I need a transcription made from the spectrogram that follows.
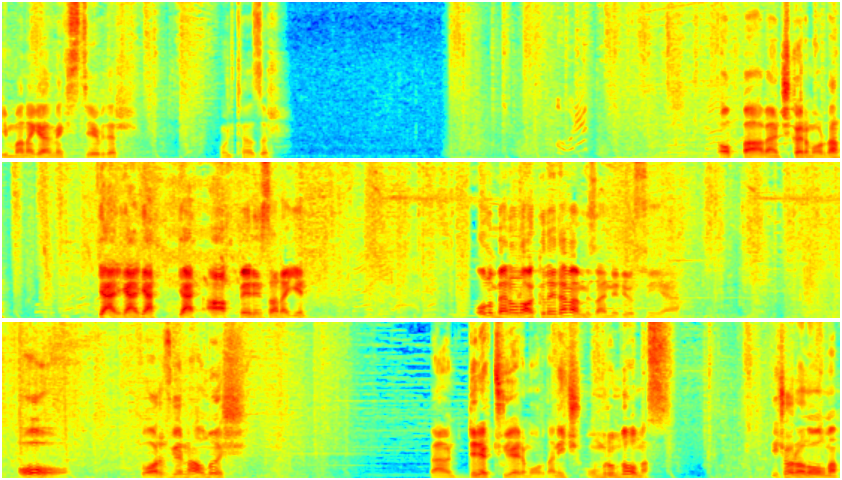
Yin bana gelmek isteyebilir. Ulti hazır. Hoppa ben çıkarım oradan. Gel gel gel gel. Aferin sana Yin. Oğlum ben onu akıl edemem mi zannediyorsun ya? Oo. Doğa rüzgarını almış. Ben direkt tüyerim oradan. Hiç umurumda olmaz. Hiç oralı olmam.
